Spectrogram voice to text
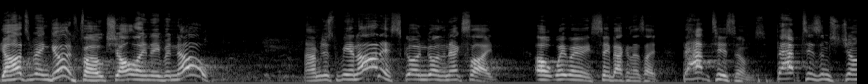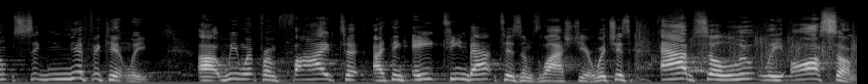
God's been good, folks. Y'all ain't even know. I'm just being honest. Go ahead and go to the next slide. Oh, wait, wait, wait. Stay back on that slide. Baptisms. Baptisms jumped significantly. Uh, we went from five to, I think, 18 baptisms last year, which is absolutely awesome.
